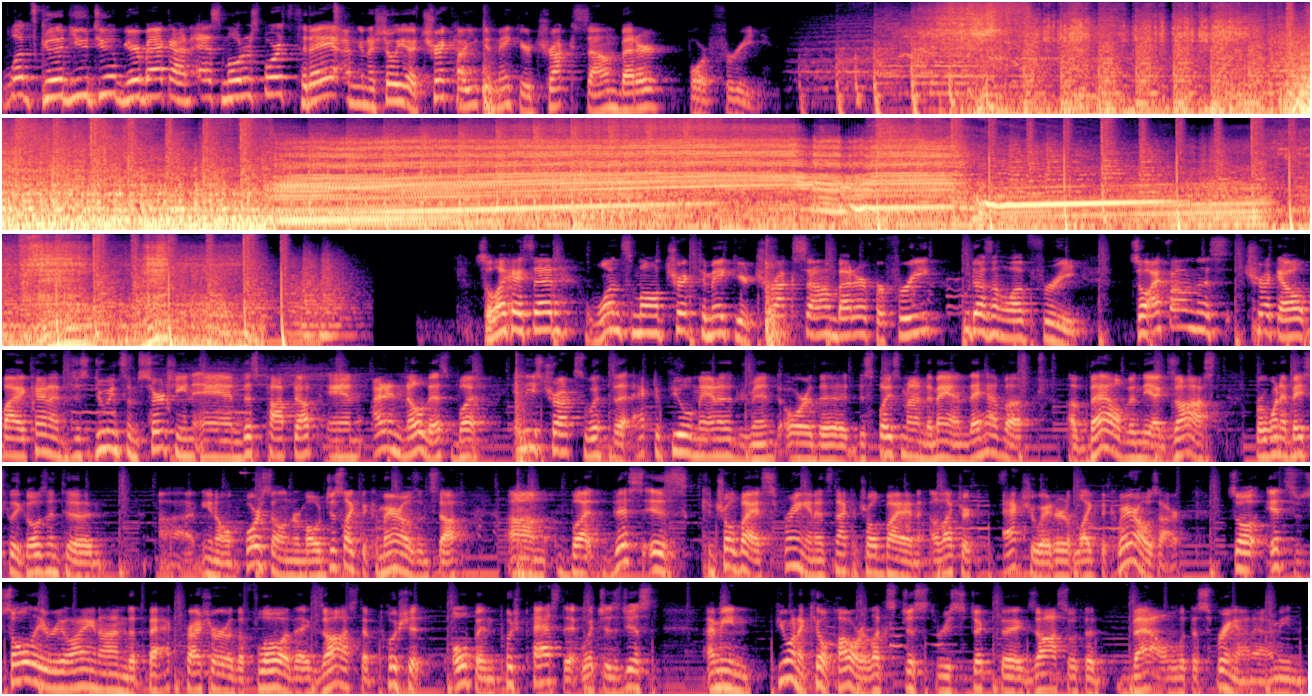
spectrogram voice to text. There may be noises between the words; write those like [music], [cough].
What's good YouTube? You're back on EssMotorsports. Today I'm going to show you a trick how you can make your truck sound better for free. Like I said, one small trick to make your truck sound better for free. Who doesn't love free? So I found this trick out by kind of just doing some searching and this popped up and I didn't know this, but in these trucks with the active fuel management or the displacement on demand, they have a, a valve in the exhaust for when it basically goes into, uh, you know, four cylinder mode, just like the Camaros and stuff. Um, but this is controlled by a spring and it's not controlled by an electric actuator like the Camaros are. So it's solely relying on the back pressure or the flow of the exhaust to push it open, push past it, which is just, I mean, if you want to kill power, let's just restrict the exhaust with the valve with the spring on it. I mean,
